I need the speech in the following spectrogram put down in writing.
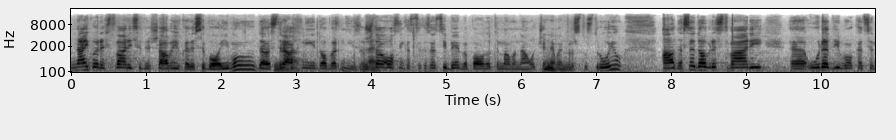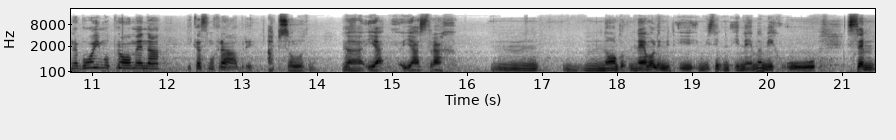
najgore stvari se dešavaju kada se bojimo, da strah Da. nije dobar ni za Ne. šta, osim kad, kad si beba pa onda te mama nauči nemoj prst u struju, a da sve dobre stvari e, uradimo kad se ne bojimo promena i kad smo hrabri. Apsolutno. Na, ja, ja strah mm, mnogo, ne volim i, i mislim i nemam ih u, sem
